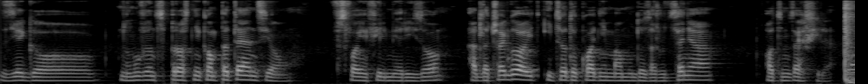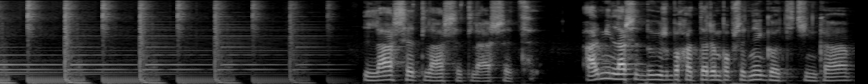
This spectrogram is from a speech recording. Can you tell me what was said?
z jego, no mówiąc wprost, niekompetencją w swoim filmie Rizo. A dlaczego i co dokładnie ma mu do zarzucenia? O tym za chwilę. Laschet, Laschet, Laschet. Armin Laschet był już bohaterem poprzedniego odcinka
